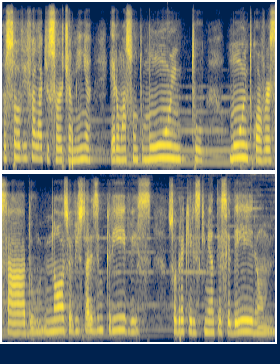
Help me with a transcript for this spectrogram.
Eu só ouvi falar que sorte a minha era um assunto muito, muito conversado. Nossa, eu vi histórias incríveis sobre aqueles que me antecederam,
